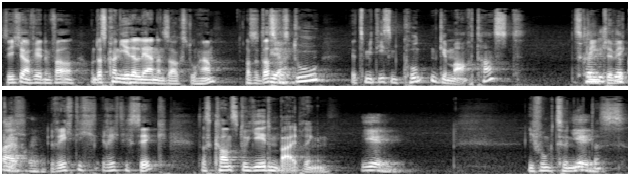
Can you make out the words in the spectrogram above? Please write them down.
sicher auf jeden Fall. Und das kann jeder lernen, sagst du, ha? Also das, ja. was du jetzt mit diesem Kunden gemacht hast, das Könnte klingt ja wirklich beibringen. richtig, richtig sick. Das kannst du jedem beibringen. Jedem. Wie funktioniert jedem. das?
